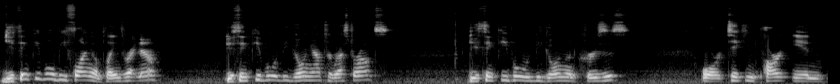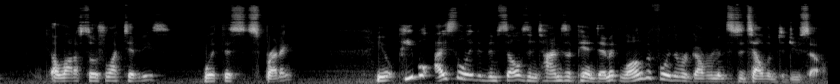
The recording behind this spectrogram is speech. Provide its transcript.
do you think people would be flying on planes right now? Do you think people would be going out to restaurants? Do you think people would be going on cruises or taking part in a lot of social activities with this spreading? You know, people isolated themselves in times of pandemic long before there were governments to tell them to do so.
